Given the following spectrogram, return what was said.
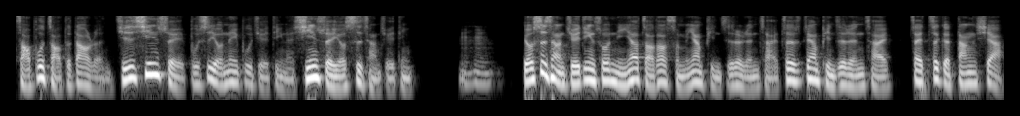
找不找得到人？其实薪水不是由内部决定的，薪水由市场决定。嗯哼，由市场决定说你要找到什么样品质的人才，这这样品质人才在这个当下，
